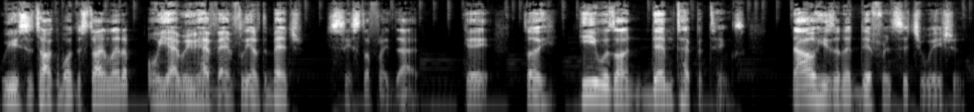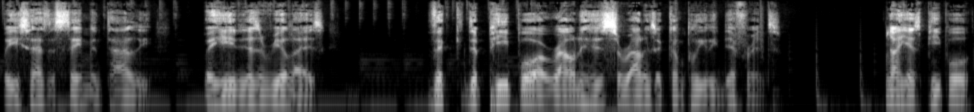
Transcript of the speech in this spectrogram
we used to talk about the starting lineup. Oh yeah, we have VanVleet off the bench. Say stuff like that. Okay, so he was on them type of things. Now he's in a different situation, but he has the same mentality. But he doesn't realize the the people around his surroundings are completely different. Now he has people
